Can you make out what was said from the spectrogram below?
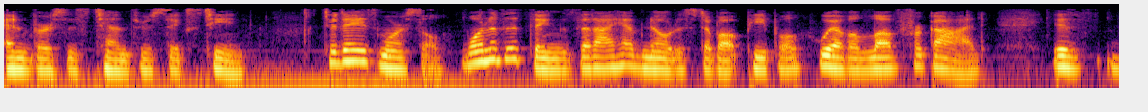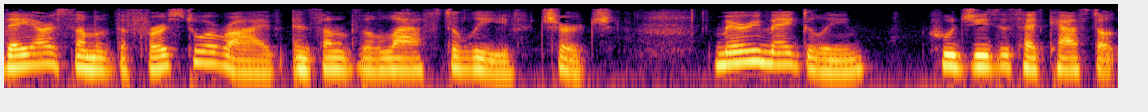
and verses 10 through 16. Today's morsel. One of the things that I have noticed about people who have a love for God is they are some of the first to arrive and some of the last to leave church. Mary Magdalene, who Jesus had cast out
